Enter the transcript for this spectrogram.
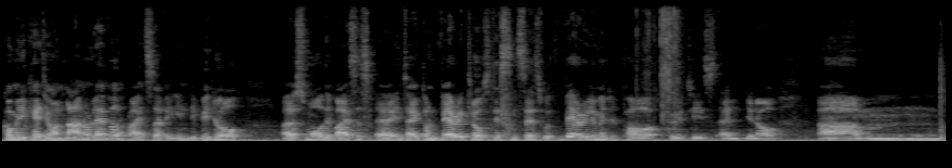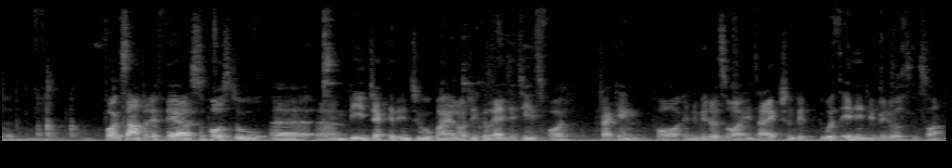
communicating on nano level, right, so having individual uh, small devices uh, interact on very close distances with very limited power opportunities, and you know, um, for example, if they are supposed to uh, um, be injected into biological entities for tracking for individuals or interaction with, within individuals and so on.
